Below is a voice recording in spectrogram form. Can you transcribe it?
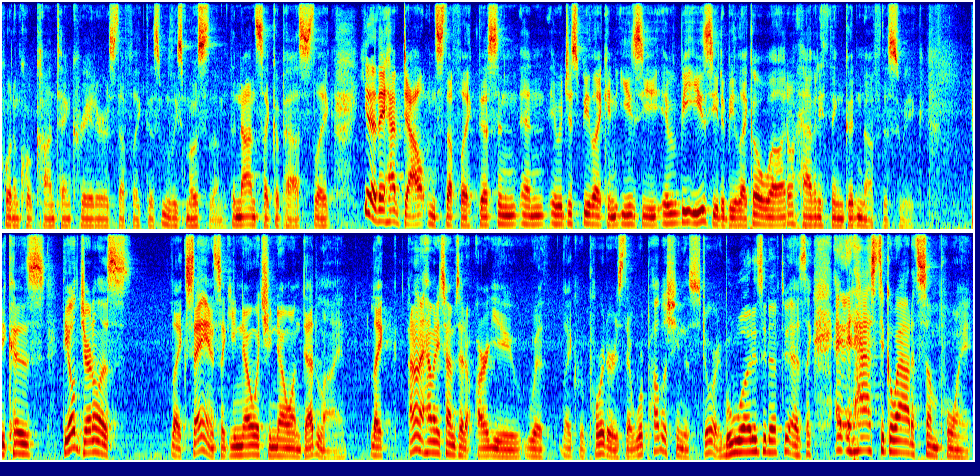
quote unquote content creator or stuff like this, at least most of them, the non psychopaths, like, you know, they have doubt and stuff like this. And, and it would just be like an easy, it would be easy to be like, oh, well, I don't have anything good enough this week. Because the old journalists like saying it's like you know what you know on deadline like I don't know how many times I'd argue with like reporters that we're publishing this story, but why does it have to? It's like it has to go out at some point,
